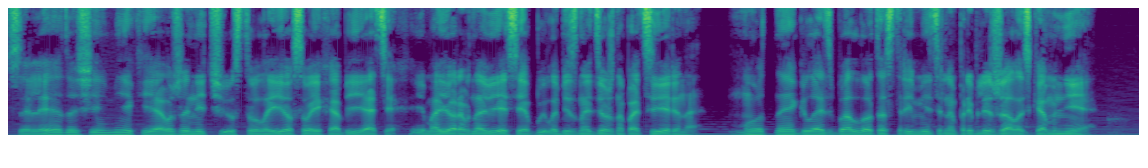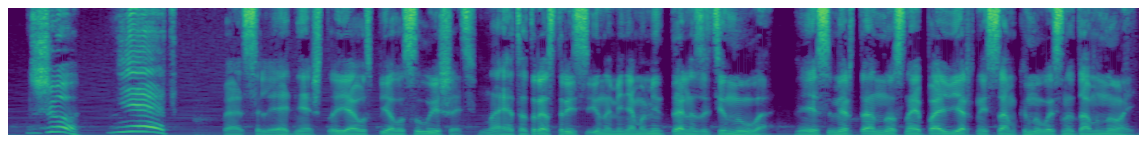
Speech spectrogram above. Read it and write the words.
В следующий миг я уже не чувствовал ее в своих объятиях, и мое равновесие было безнадежно потеряно. Мутная гладь болота стремительно приближалась ко мне. «Джо, нет!» Последнее, что я успел услышать. На этот раз трясина меня моментально затянула, и смертоносная поверхность сомкнулась надо мной.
